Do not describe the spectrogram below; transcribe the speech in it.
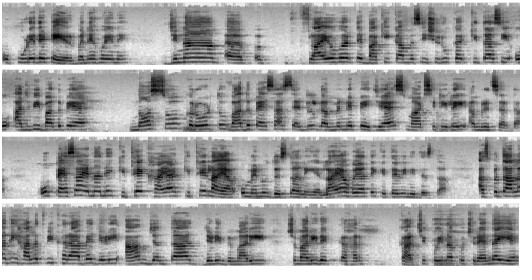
ਉਹ ਕੂੜੇ ਦੇ ਢੇਰ ਬਣੇ ਹੋਏ ਨੇ। ਜਿਨ੍ਹਾਂ ਫਲਾਈਓਵਰ ਤੇ ਬਾਕੀ ਕੰਮ ਅਸੀਂ ਸ਼ੁਰੂ ਕ- ਕੀਤਾ ਸੀ ਉਹ ਅੱਜ ਵੀ ਬੰਦ ਪਿਆ ਹੈ। 900 ਕਰੋੜ ਤੋਂ ਵੱਧ ਪੈਸਾ ਸੈਂਟਰਲ ਗਵਰਨਮੈਂਟ ਨੇ ਭੇਜਿਆ ਹੈ ਸਮਾਰਟ ਸਿਟੀ ਲਈ ਅੰਮ੍ਰਿਤਸਰ ਦਾ। ਉਹ ਪੈਸਾ ਇਹਨਾਂ ਨੇ ਕਿੱਥੇ ਖਾਇਆ, ਕਿੱਥੇ ਲਾਇਆ, ਉਹ ਮੈਨੂੰ ਦਿਸਦਾ ਨਹੀਂ ਹੈ। ਲਾਇਆ ਹੋਇਆ ਤੇ ਕਿਤੇ ਵੀ ਨਹੀਂ ਦਿਸਦਾ। ਹਸਪਤਾਲਾਂ ਦੀ ਹਾਲਤ ਵੀ ਖਰਾਬ ਹੈ, ਜਿਹੜੀ ਆਮ ਜਨਤਾ, ਜਿਹੜੀ ਬਿਮਾਰੀ ਸ਼ੁਮਾਰੀ ਦੇ ਹਰ ਘਰ 'ਚ ਕੋਈ ਨਾ ਕੁਝ ਰਹਿੰਦਾ ਹੀ ਹੈ,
